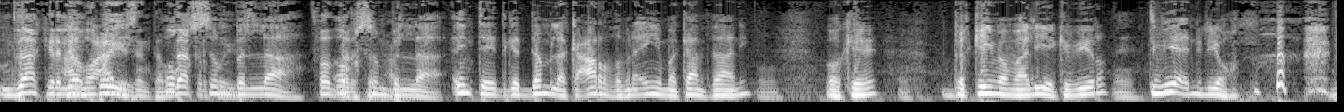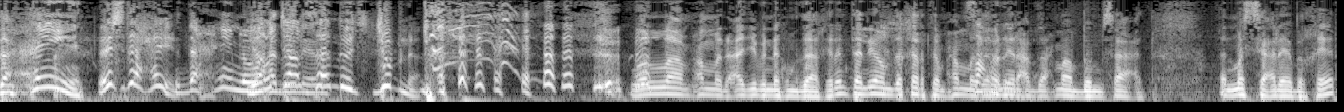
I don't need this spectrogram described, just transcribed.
مذاكر اليوم أبو كويس. أنت مذاكر أقسم كويس. بالله. تفضل أقسم. بالله. أنت يتقدم لك عرض من أي مكان ثاني. okay؟ بقيمة مالية كبيرة. إيه. تبيعني اليوم. دحين. إيش دحين؟ دحين لو يا رجال ساندويتش جبنة. والله محمد عجيب إنك مذاكر. أنت اليوم ذكرت محمد الأمير لا؟ عبد الرحمن بن مساعد. نمسي عليه بالخير.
